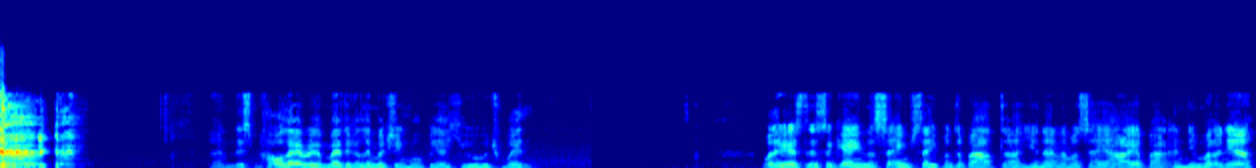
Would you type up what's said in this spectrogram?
and this whole area of medical imaging will be a huge win. Well, here's this again, the same statement about uh, unanimous AI, about pneumonia.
